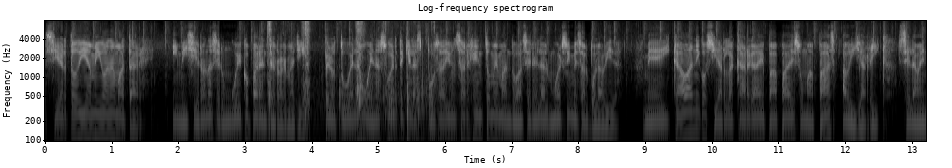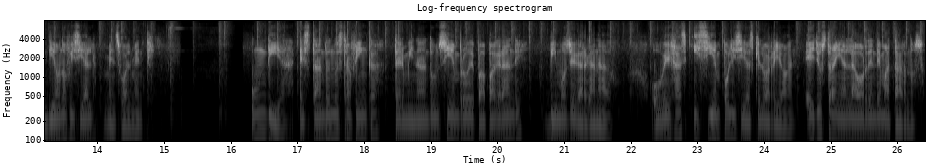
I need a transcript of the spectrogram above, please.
Cierto día me iban a matar y me hicieron hacer un hueco para enterrarme allí, pero tuve la buena suerte que la esposa de un sargento me mandó a hacer el almuerzo y me salvó la vida. Me dedicaba a negociar la carga de papa de Sumapaz a Villarrica. Se la vendía a un oficial mensualmente. Un día, estando en nuestra finca, terminando un siembro de papa grande, vimos llegar ganado ovejas y 100 policías que lo arribaban. Ellos traían la orden de matarnos,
